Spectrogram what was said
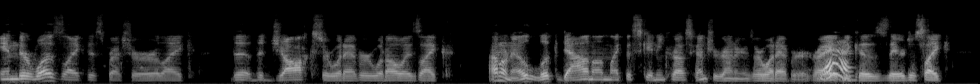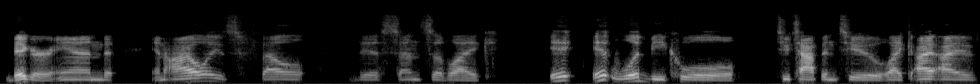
and there was like this pressure, or like the the jocks or whatever would always like I don't know look down on like the skinny cross country runners or whatever, right? Yeah. Because they're just like bigger, and and I always felt this sense of like it it would be cool to tap into like I I've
